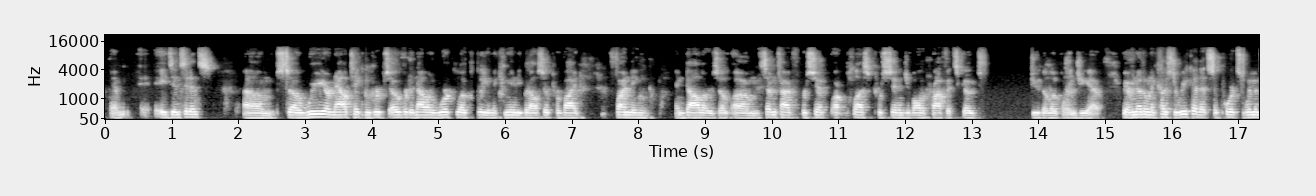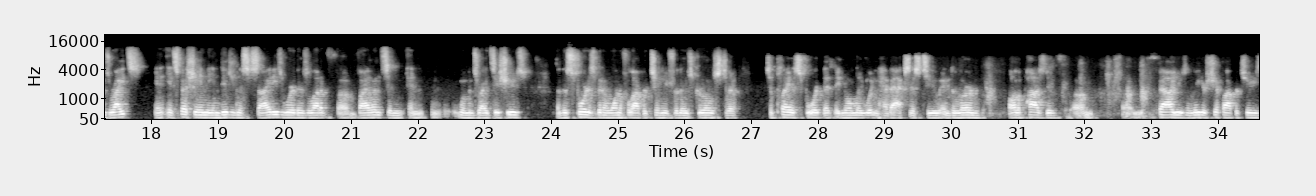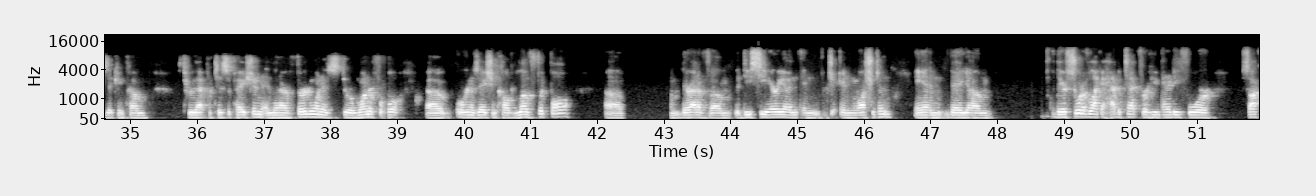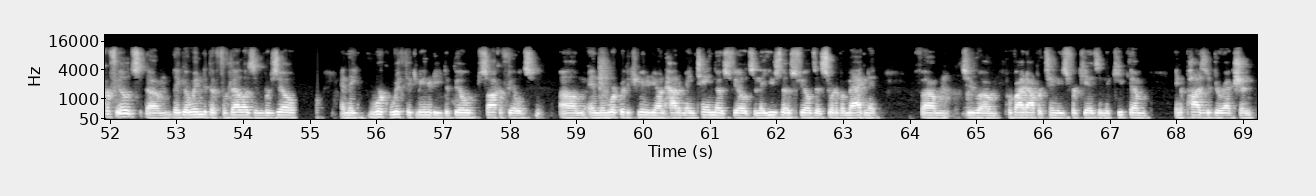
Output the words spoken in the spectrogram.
AIDS incidents. Um, so we are now taking groups over to not only work locally in the community, but also provide funding and dollars. Um, 75% plus percentage of all the profits go to the local NGO. We have another one in Costa Rica that supports women's rights, especially in the indigenous societies where there's a lot of um, violence and, and women's rights issues the sport has been a wonderful opportunity for those girls to to play a sport that they normally wouldn't have access to and to learn all the positive um, um, values and leadership opportunities that can come through that participation. And then our third one is through a wonderful uh, organization called Love Football. Um, they're out of um, the DC area in, in, in, Washington, and they um, they're sort of like a habitat for humanity for soccer fields. Um, they go into the favelas in Brazil and they work with the community to build soccer fields. Um, and they work with the community on how to maintain those fields. And they use those fields as sort of a magnet um, to um, provide opportunities for kids and to keep them in a positive direction,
